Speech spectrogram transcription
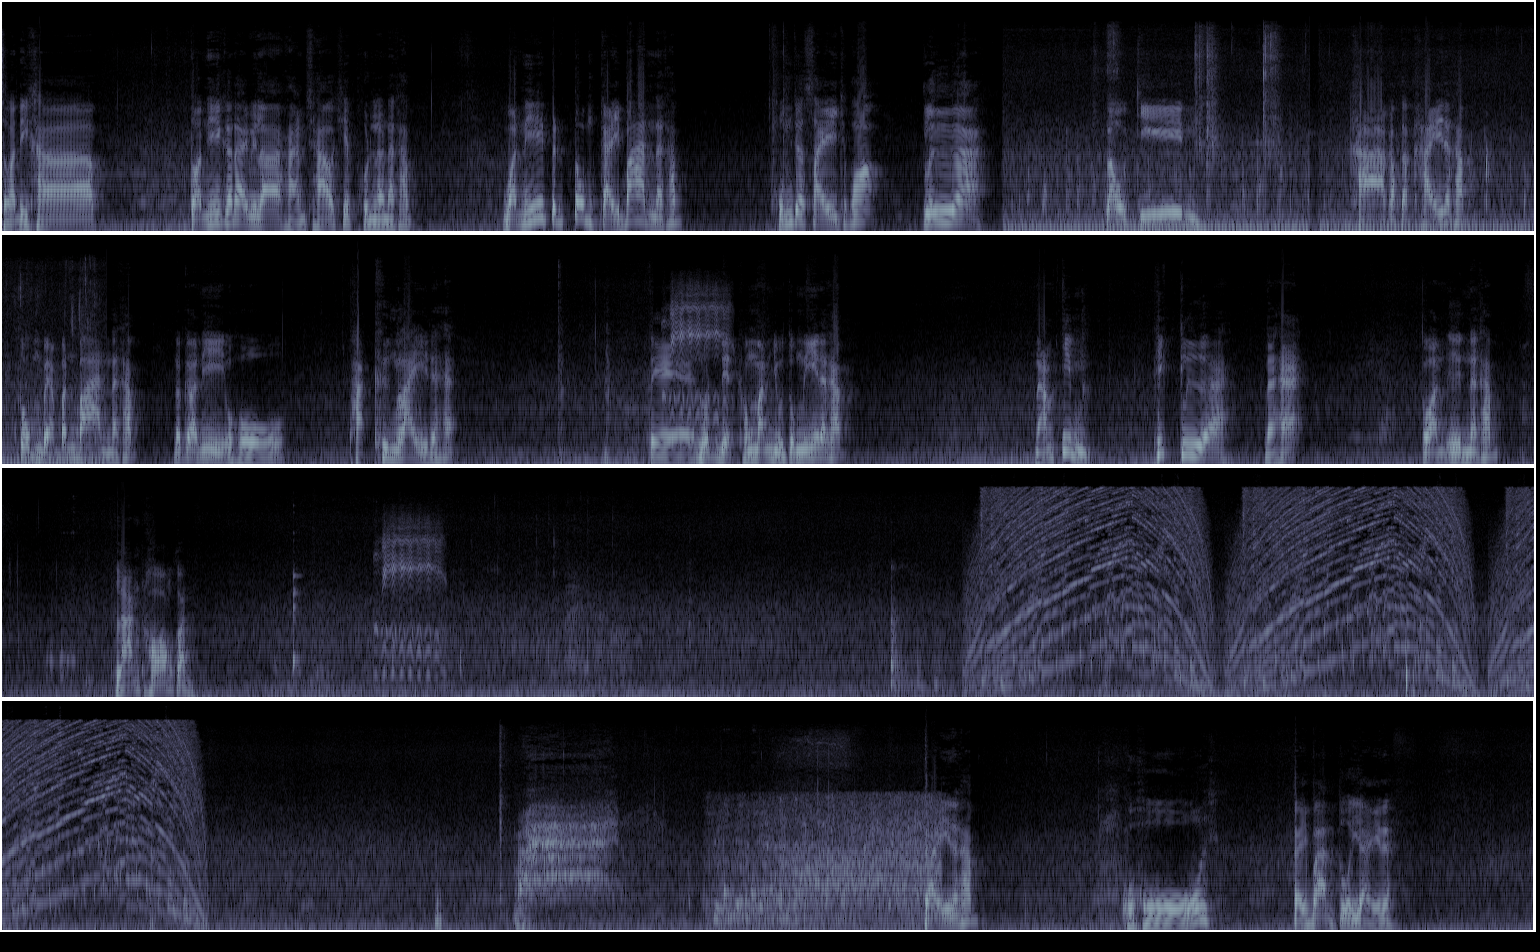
สวัสดีครับ ตอนนี้ก็ได้เวลาอาหารเช้าเชฟพุนแล้วนะครับ วันนี้เป็นต้มไก่บ้านนะครับ ผมจะใส่เฉพาะเกลือเหล้าจีนข่ากับตะไคร้นะครับ ต้มแบบบ้านๆนะครับ แล้วก็นี่โอ้โห ผักครึ่งไร่นะฮะแต่รสเด็ดของมันอยู่ตรงนี้นะครับ น้ำจิ้มพริกเกลือนะฮะ ก่อนอื่นนะครับ ล้างท้องก่อน ไก่นะครับ โอ้โห ไก่บ้านตัวใหญ่นะ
